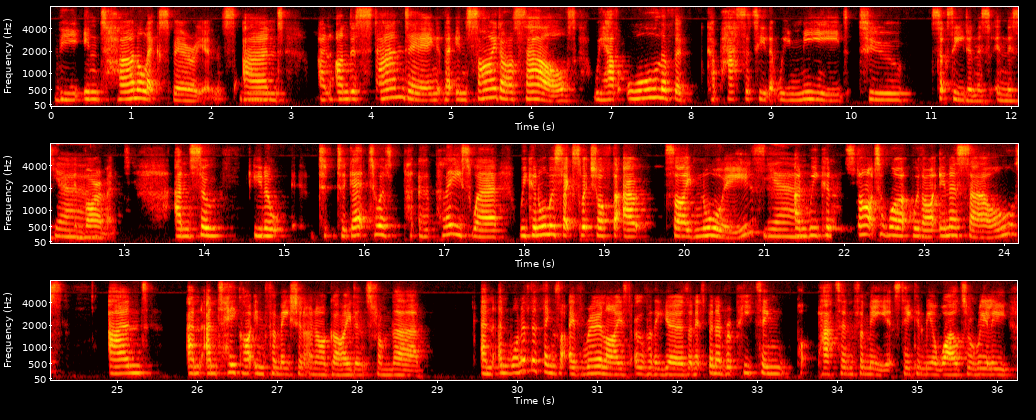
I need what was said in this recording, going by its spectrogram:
the internal experience mm. and and understanding that inside ourselves we have all of the capacity that we need to succeed in this in this yeah. environment and so you know to, to get to a, a, place where we can almost like switch off the outside noise yeah. and we can start to work with our inner selves and and and take our information and our guidance from there and, and one of the things that I've realized over the years, and it's been a repeating p- pattern for me, it's taken me a while to really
